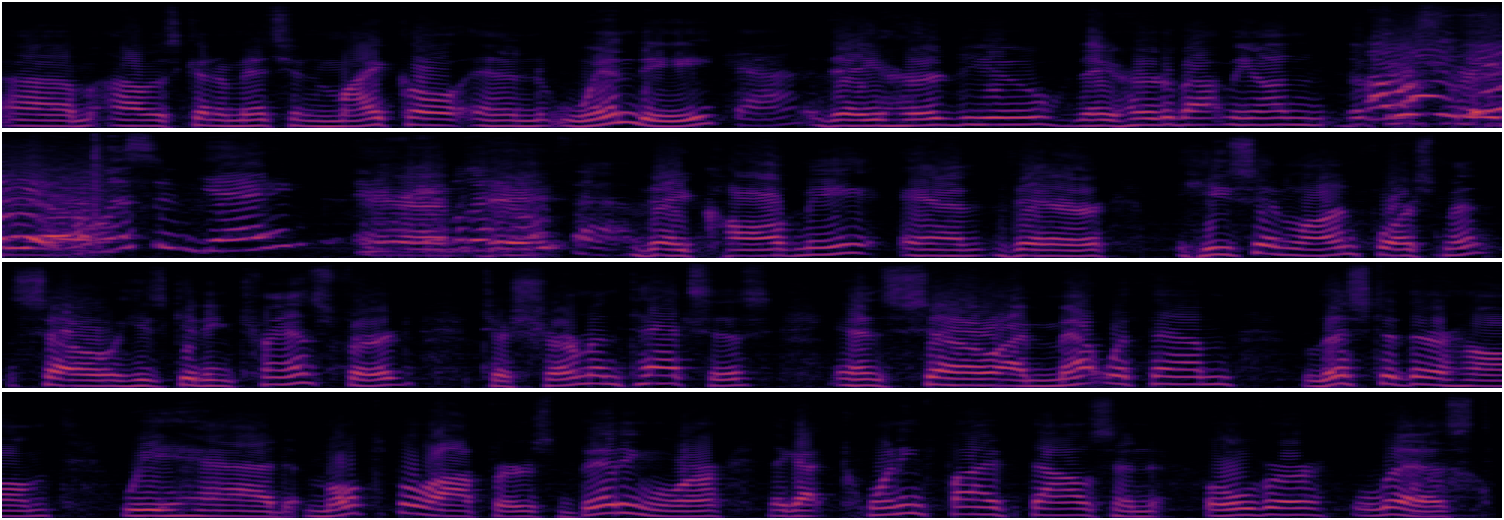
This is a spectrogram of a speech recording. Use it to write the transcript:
um, I was going to mention Michael and Wendy. Yeah. They heard you. They heard about me on the Oh, Fish Radio yay! Listen, gay, and and able to they, help them. they called me and they're he's in law enforcement so he's getting transferred to sherman texas. And so i met with them listed their home. We had multiple offers bidding war. They got 25000 over list.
